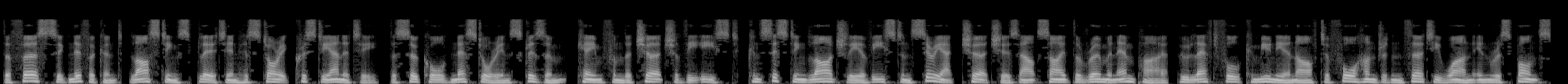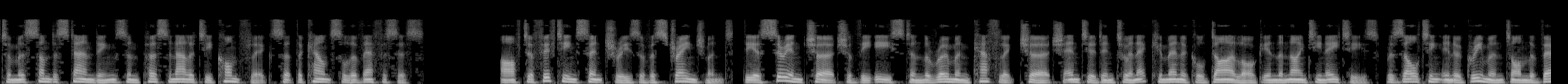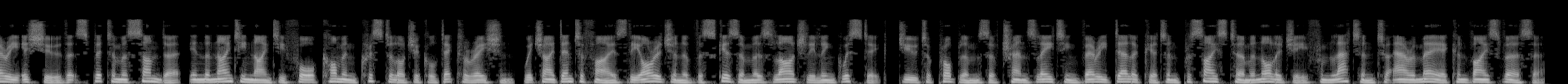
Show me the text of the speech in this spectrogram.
The first significant, lasting split in historic Christianity, the so-called Nestorian Schism, came from the Church of the East, consisting largely of Eastern Syriac churches outside the Roman Empire, who left full communion after 431 in response to misunderstandings and personality conflicts at the Council of Ephesus. After 15 centuries of estrangement, the Assyrian Church of the East and the Roman Catholic Church entered into an ecumenical dialogue in the 1980s, resulting in agreement on the very issue that split them asunder, in the 1994 Common Christological Declaration, which identifies the origin of the schism as largely linguistic, due to problems of translating very delicate and precise terminology from Latin to Aramaic and vice versa.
